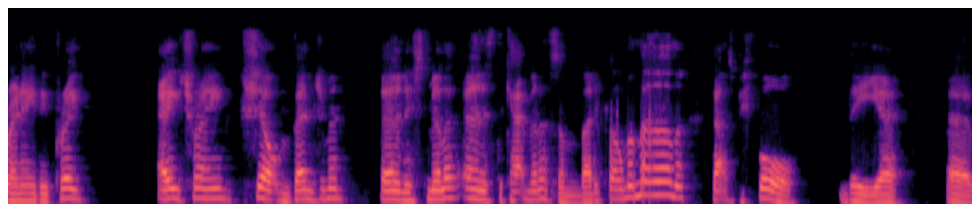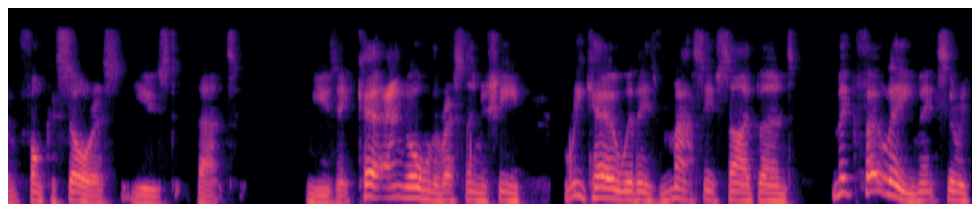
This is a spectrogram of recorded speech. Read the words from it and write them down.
Rene Dupree, A Train, Shelton Benjamin, Ernest Miller, Ernest the Cat Miller, somebody call my mama. That's before the uh, um, Funkasaurus used that music. Kurt Angle, the wrestling machine. Rico with his massive sideburns. Mick Foley makes a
